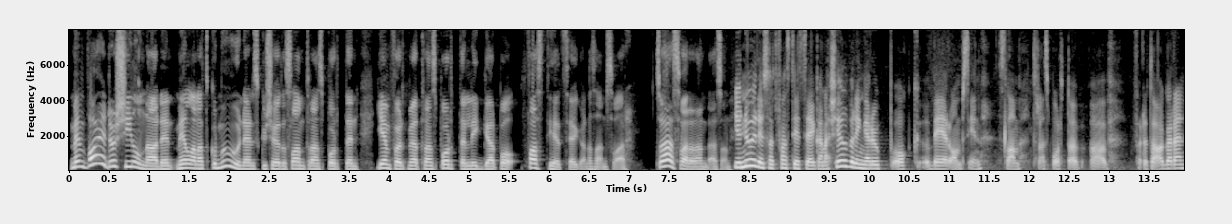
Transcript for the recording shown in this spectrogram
Men vad är då skillnaden mellan att kommunen skulle sköta slamtransporten jämfört med att transporten ligger på fastighetsägarnas ansvar? Så här svarar Andersson. Ja, nu är det så att fastighetsägarna själva ringer upp och ber om sin slamtransport av, av företagaren.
